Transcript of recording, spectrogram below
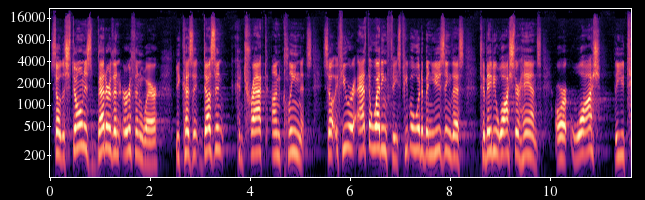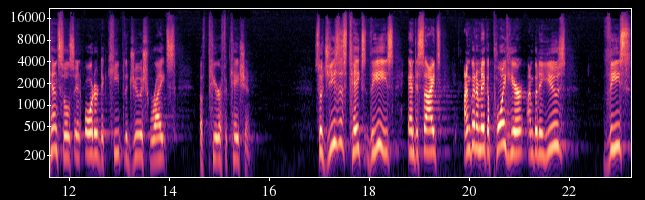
So the stone is better than earthenware because it doesn't contract uncleanness. So if you were at the wedding feast, people would have been using this to maybe wash their hands or wash the utensils in order to keep the Jewish rites of purification. So Jesus takes these and decides, I'm going to make a point here. I'm going to use these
